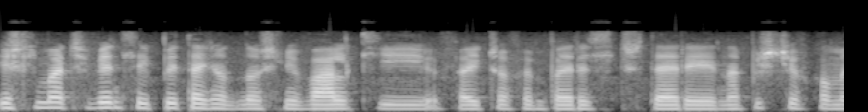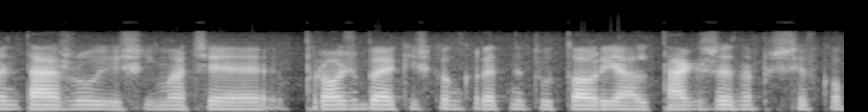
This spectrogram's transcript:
Jeśli macie więcej pytań odnośnie walki w of Empires 4, napiszcie w komentarzu. Jeśli macie prośbę, jakiś konkretny tutorial, także napiszcie w ko-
